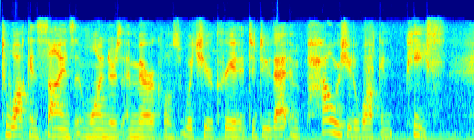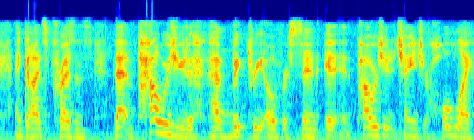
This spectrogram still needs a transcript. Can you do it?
to walk in signs and wonders and miracles, which you're created to do. That empowers you to walk in peace and God's presence. That empowers you to have victory over sin. It empowers you to change your whole life.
